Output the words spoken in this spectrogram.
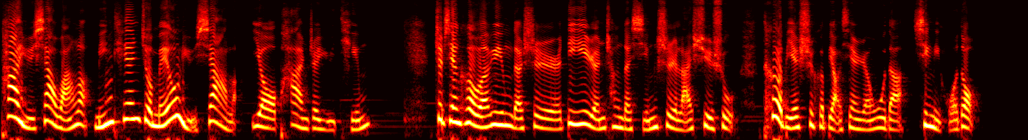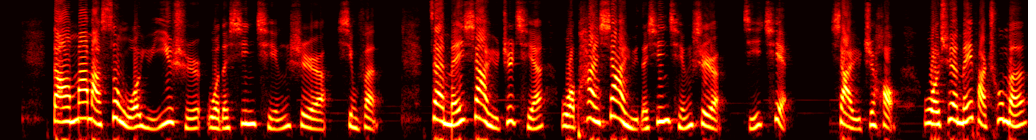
怕雨下完了，明天就没有雨下了，又盼着雨停。这篇课文运用的是第一人称的形式来叙述，特别适合表现人物的心理活动。当妈妈送我雨衣时，我的心情是兴奋；在没下雨之前，我盼下雨的心情是急切；下雨之后，我却没法出门，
